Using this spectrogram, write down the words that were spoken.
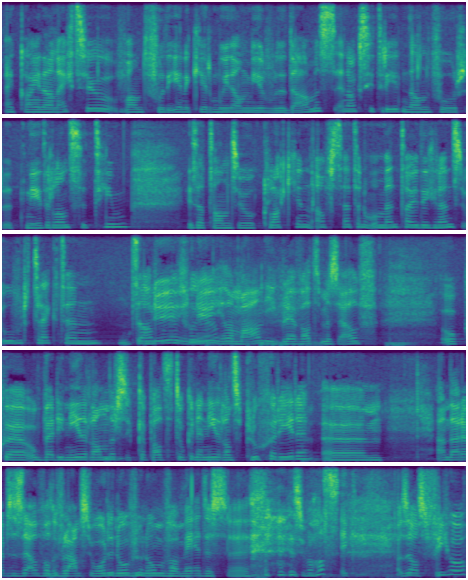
en kan je dan echt zo, want voor de ene keer moet je dan meer voor de dames in actie treden dan voor het Nederlandse team. Is dat dan zo klakje afzetten op het moment dat je de grens overtrekt? En nee, nee helemaal niet. Ik blijf altijd mezelf. Ook, uh, ook bij die Nederlanders. Ik heb altijd ook in een Nederlandse ploeg gereden. Um, en daar hebben ze zelf al de Vlaamse woorden overgenomen van mij. Dus, uh, zoals? Ik, zoals frigo.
